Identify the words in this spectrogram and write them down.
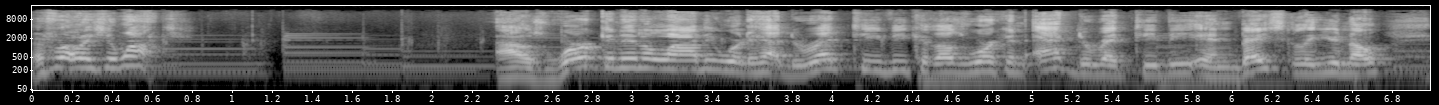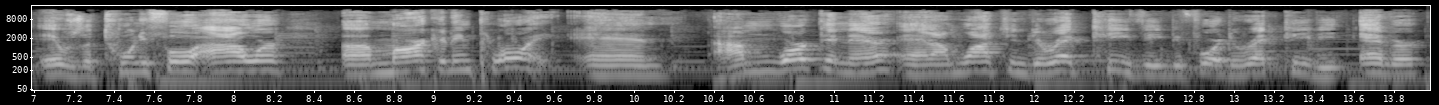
That's what I used to watch. I was working in a lobby where they had DirecTV because I was working at DirecTV, and basically, you know, it was a 24-hour uh, marketing ploy. And I'm working there, and I'm watching DirecTV before DirecTV ever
